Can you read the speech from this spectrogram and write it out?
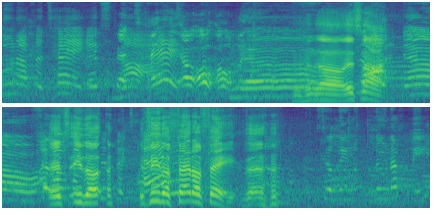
Luna Fete. It's Fete. not. Oh, oh, oh. my God. No, it's not. No. It's either it's either fed or fate. So Luna, Luna Fete.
